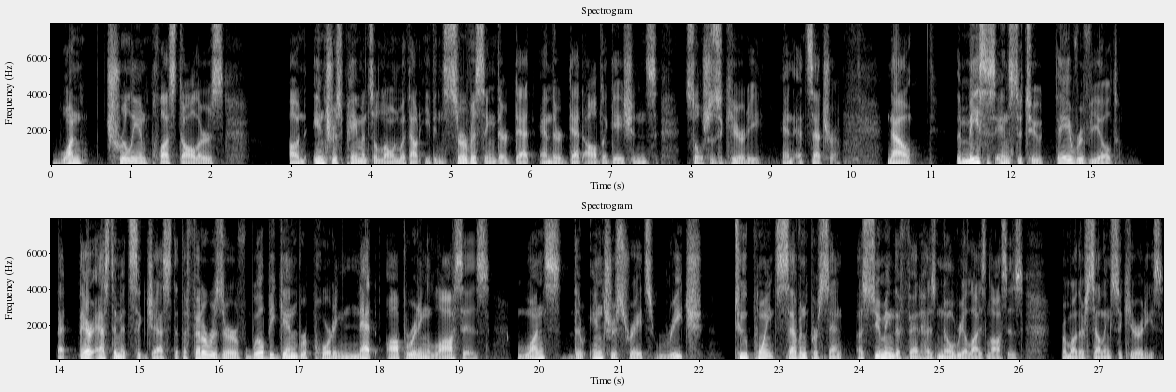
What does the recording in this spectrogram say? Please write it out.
one trillion plus dollars on interest payments alone without even servicing their debt and their debt obligations, social security, and etc. Now, the Mises Institute they revealed that their estimates suggest that the Federal Reserve will begin reporting net operating losses once the interest rates reach 2.7%, assuming the Fed has no realized losses from other selling securities.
